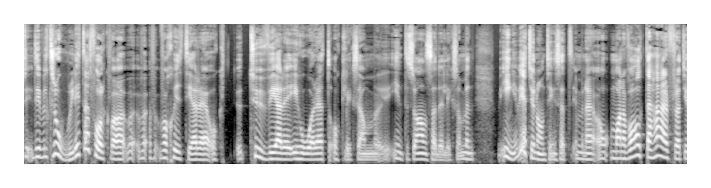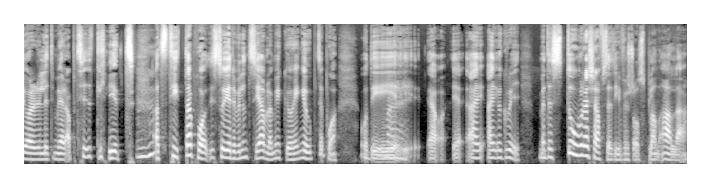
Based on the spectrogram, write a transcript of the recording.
det, det är väl troligt att folk var, var, var skitigare och tuvigare i håret och liksom inte så ansade. Liksom. Men ingen vet ju någonting. Så att, menar, om man har valt det här för att göra det lite mer aptitligt att titta på så är det väl inte så jävla mycket att hänga upp det på. Och det är, ja, I, I agree. Men det stora tjafset är förstås bland alla,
